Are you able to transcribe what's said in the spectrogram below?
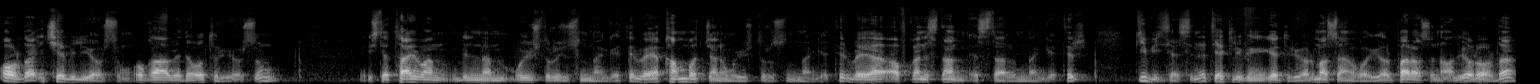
orada içebiliyorsun. O kahvede oturuyorsun. İşte Tayvan bilmem uyuşturucusundan getir veya Kamboçya'nın uyuşturucusundan getir veya Afganistan esrarından getir gibicesine teklifini getiriyor, masana koyuyor, parasını alıyor orada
